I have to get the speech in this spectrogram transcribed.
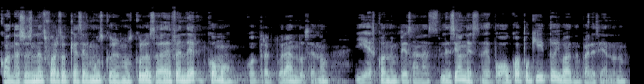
cuando eso es un esfuerzo que hace el músculo, el músculo se va a defender, ¿cómo? Contracturándose, ¿no? Y es cuando empiezan las lesiones, de poco a poquito y van apareciendo, ¿no?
